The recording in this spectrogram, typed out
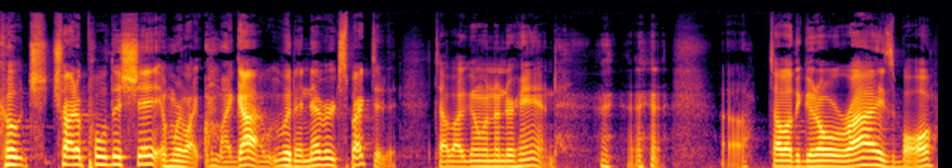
coach try to pull this shit and we're like, oh my god, we would have never expected it. Talk about going underhand. uh, about the good old rise ball,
